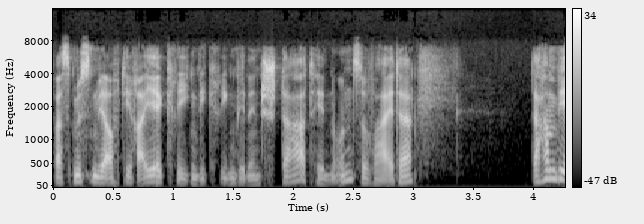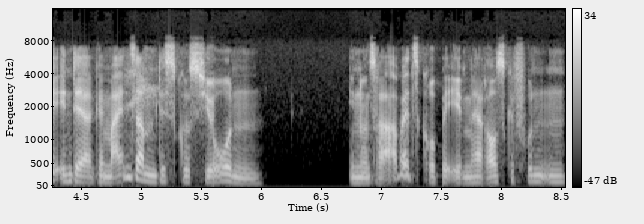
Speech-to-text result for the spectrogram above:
was müssen wir auf die Reihe kriegen, wie kriegen wir den Start hin und so weiter. Da haben wir in der gemeinsamen Diskussion in unserer Arbeitsgruppe eben herausgefunden,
